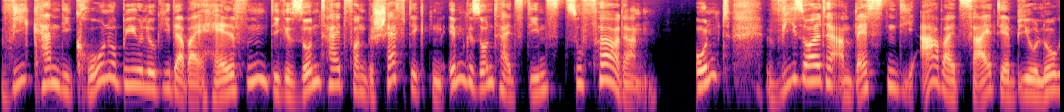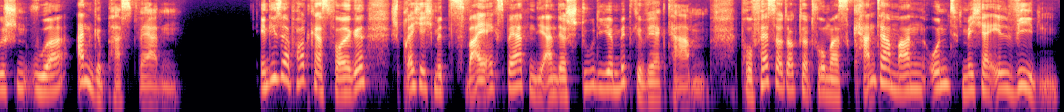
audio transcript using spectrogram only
wie kann die Chronobiologie dabei helfen, die Gesundheit von Beschäftigten im Gesundheitsdienst zu fördern? Und wie sollte am besten die Arbeitszeit der biologischen Uhr angepasst werden? In dieser Podcast-Folge spreche ich mit zwei Experten, die an der Studie mitgewirkt haben. Professor Dr. Thomas Kantermann und Michael Wieden.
